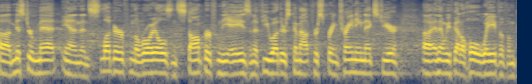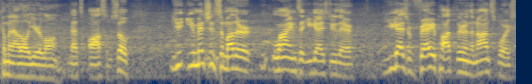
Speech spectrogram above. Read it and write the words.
Uh, Mr. Met and then Slugger from the Royals and Stomper from the A's and a few others come out for spring training next year. Uh, and then we've got a whole wave of them coming out all year long. That's awesome. So, you, you mentioned some other lines that you guys do there. You guys are very popular in the non-sports.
